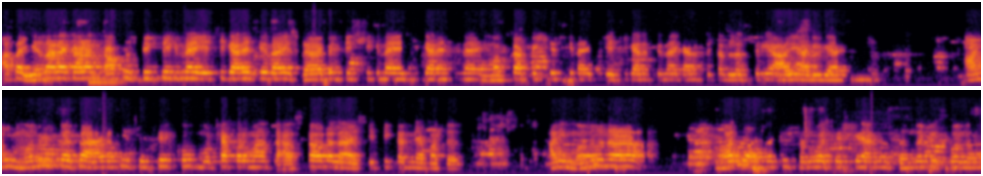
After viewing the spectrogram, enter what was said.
आता येणाऱ्या काळात कापूस पिकते पीक नाही याची गॅरंटी नाही सोयाबीन पीक पीक नाही याची गॅरंटी नाही मक्का पिकते की नाही याची गॅरंटी नाही कारण त्याच्यात लष्करी आळी आलेली आहे. आणि म्हणून कसं आहे की शेतकरी खूप मोठ्या प्रमाणात धास्तावलेला आहे शेती करण्याबद्दल. आणि म्हणून महत्वाचं की सर्व शेतकऱ्यांना संघटित होणं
